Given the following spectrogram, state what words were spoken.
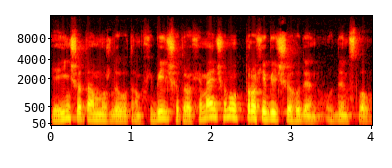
Є інша там, можливо, трохи більше, трохи менше, ну трохи більше годин, одним словом.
